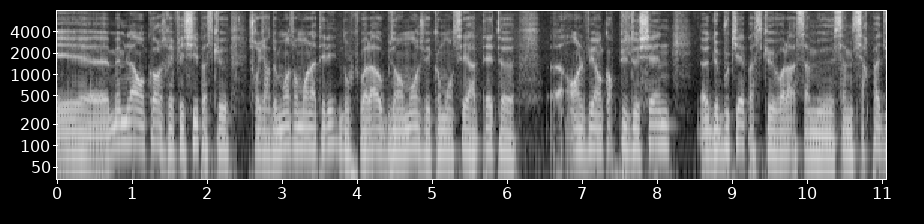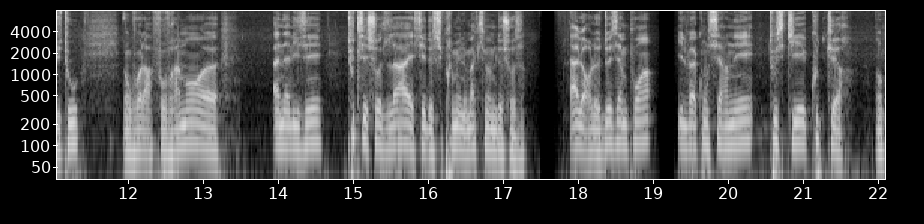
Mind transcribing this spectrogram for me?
Et euh, même là encore, je réfléchis parce que je regarde de moins en moins la télé. Donc voilà, au bout d'un moment, je vais commencer à peut-être euh, enlever encore plus de chaînes, euh, de bouquets parce que voilà, ça me ça me sert pas du tout. Donc voilà, faut vraiment analyser toutes ces choses-là, essayer de supprimer le maximum de choses. Alors le deuxième point, il va concerner tout ce qui est coup de cœur. Donc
